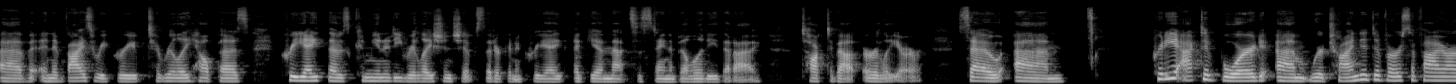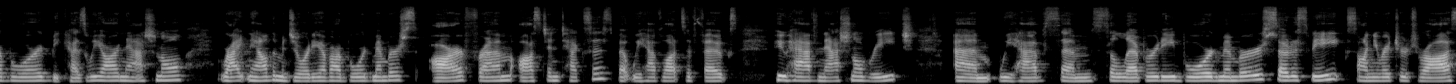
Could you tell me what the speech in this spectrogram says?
of an advisory group to really help us create those community relationships that are going to create, again, that sustainability that I talked about earlier. So, um, pretty active board. Um, we're trying to diversify our board because we are national. Right now, the majority of our board members are from Austin, Texas, but we have lots of folks who have national reach. Um, we have some celebrity board members, so to speak. Sanya Richards Ross,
